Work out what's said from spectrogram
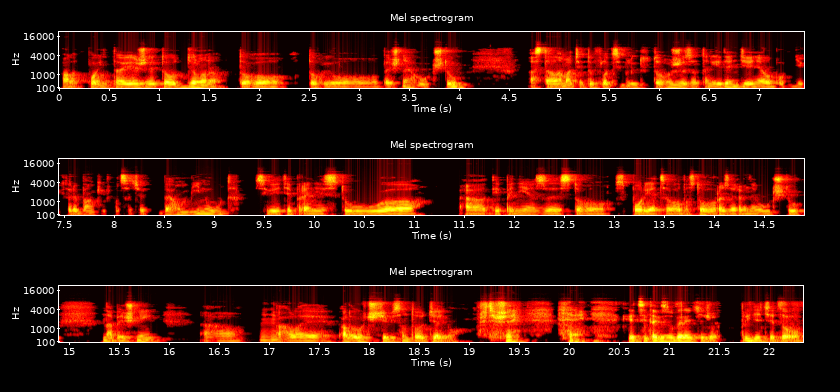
Ale pointa je, že je to oddelené od toho, toho bežného účtu a stále máte tú flexibilitu toho, že za ten jeden deň alebo niektoré banky v podstate behom minút si viete preniesť tú, a tie peniaze z toho sporiaceho alebo z toho rezervného účtu na bežný. A, mm-hmm. ale, ale určite by som to oddelil, pretože keď si tak zoberiete, že prídete do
